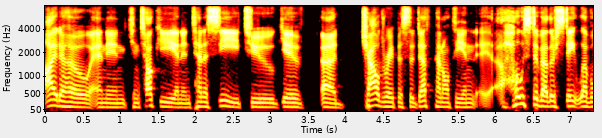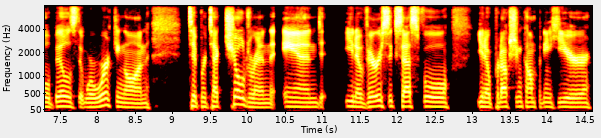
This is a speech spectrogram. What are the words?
Idaho and in Kentucky and in Tennessee to give uh, child rapists the death penalty and a host of other state level bills that we're working on to protect children. And, you know, very successful, you know, production company here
